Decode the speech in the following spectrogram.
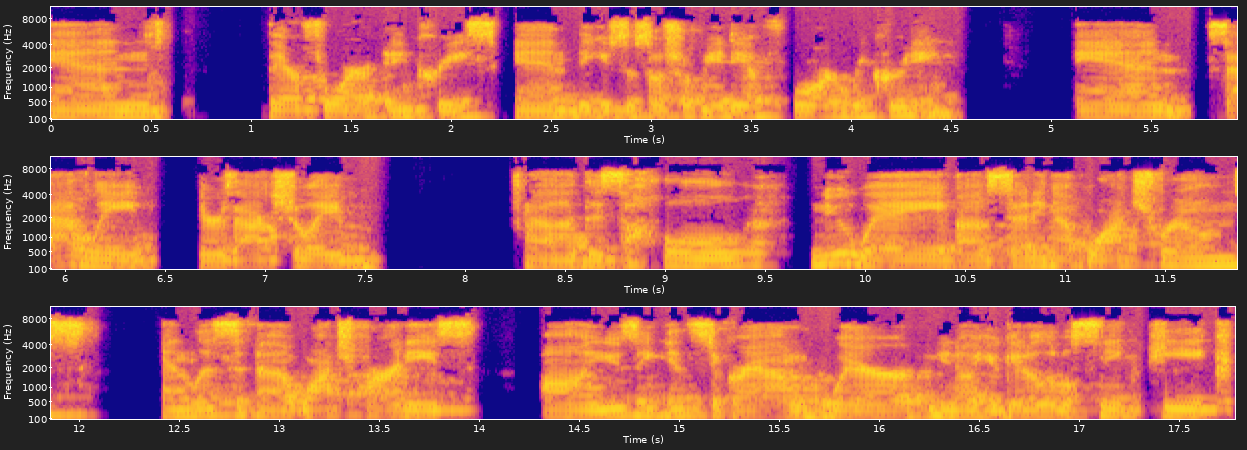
and therefore increase in the use of social media for recruiting. And sadly, there's actually uh, this whole new way of setting up watch rooms and listen, uh, watch parties uh, using Instagram, where you know you get a little sneak peek,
